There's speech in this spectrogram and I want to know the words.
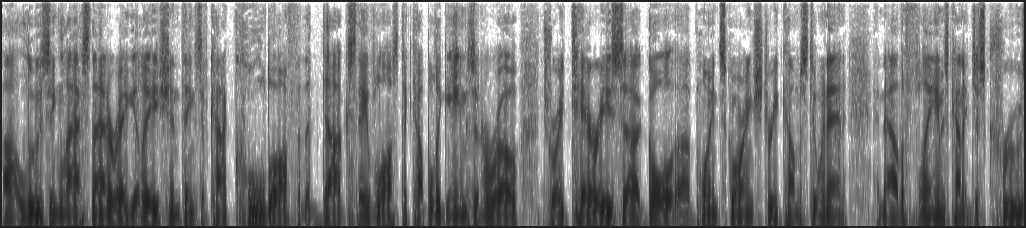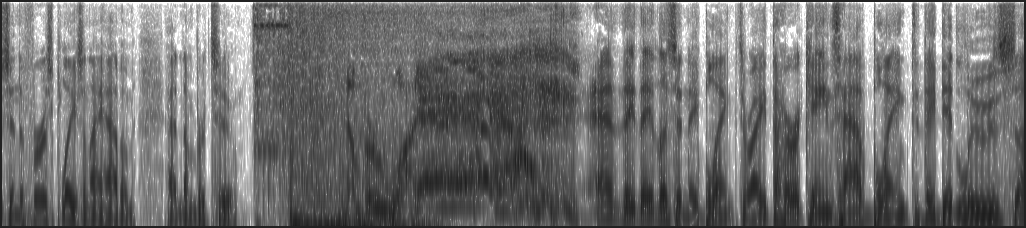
uh, losing last night of regulation. Things have kind of cooled off for the Ducks. They've lost a couple of games in a row. Troy Terry's uh, goal uh, point scoring streak comes to an end, and now the Flames kind of just cruise into first place, and I have them at number two. Number one. Yeah! And they, they listen. They blinked, right? The Hurricanes have blinked. They did lose uh,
